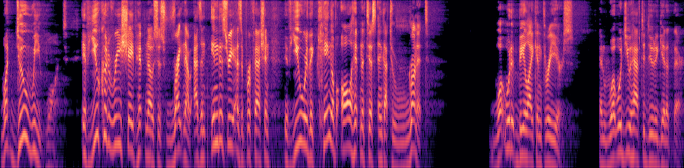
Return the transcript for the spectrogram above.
What do we want? If you could reshape hypnosis right now, as an industry, as a profession, if you were the king of all hypnotists and got to run it, what would it be like in three years? And what would you have to do to get it there?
